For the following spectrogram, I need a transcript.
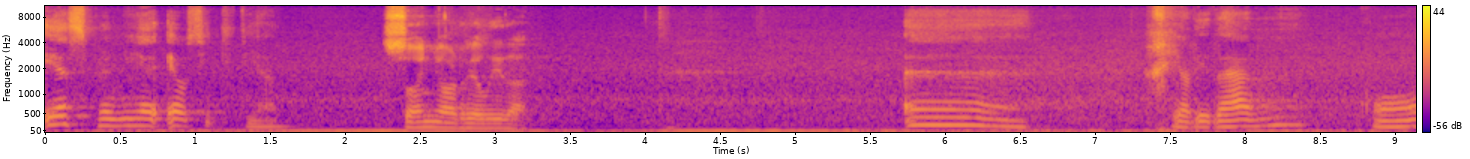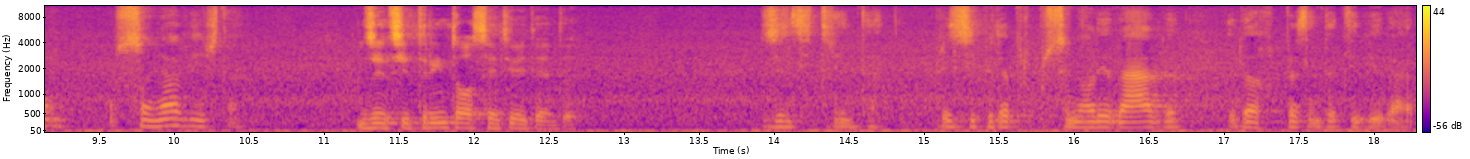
Esse para mim é, é o sítio ideal. Sonho ou realidade? Uh, realidade com o sonho à vista. 230 ou 180? 230. Princípio da proporcionalidade e da representatividade.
